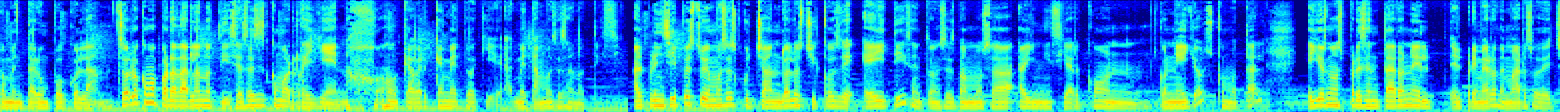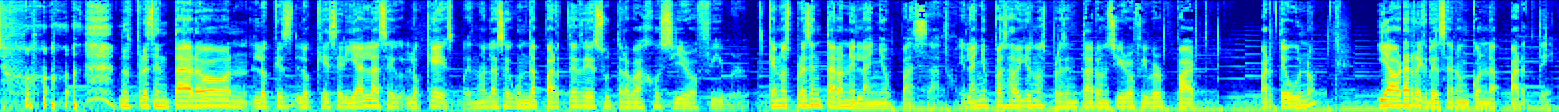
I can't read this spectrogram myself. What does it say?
comentar un poco la... Solo como para dar la noticia, ese es como relleno, a ver qué meto aquí, metamos esa noticia. Al principio estuvimos escuchando a los chicos de 80s, entonces vamos a, iniciar con, con, ellos como tal. Ellos nos presentaron el, el primero de marzo, de hecho, nos presentaron lo que, lo que sería la, lo que es, pues, ¿no? La segunda parte de su trabajo Zero Fever, que nos presentaron el año pasado. El año pasado ellos nos presentaron Zero Fever Part, parte 1 y ahora regresaron con la parte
